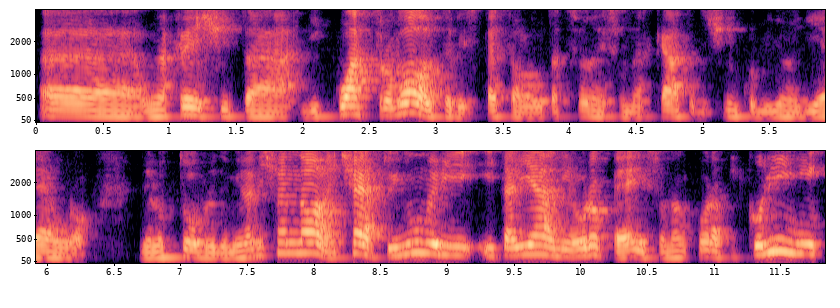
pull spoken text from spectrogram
Eh, una crescita di quattro volte rispetto alla valutazione sul mercato di 5 milioni di euro dell'ottobre 2019. Certo, i numeri italiani e europei sono ancora piccolini,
